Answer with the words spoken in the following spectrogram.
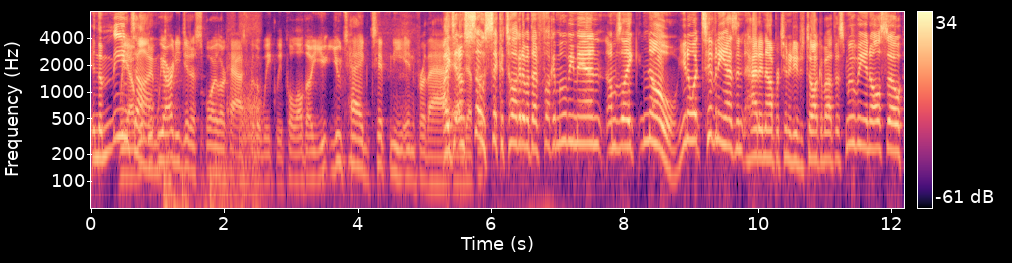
in the Yeah, uh, we- meantime, we, already did a spoiler cast for the Weekly Pull. Although you you tagged Tiffany in for that. I did, I'm so sick of talking about that fucking movie, man. I was like, no. You know what? Tiffany hasn't had an opportunity to talk about this movie, and also,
